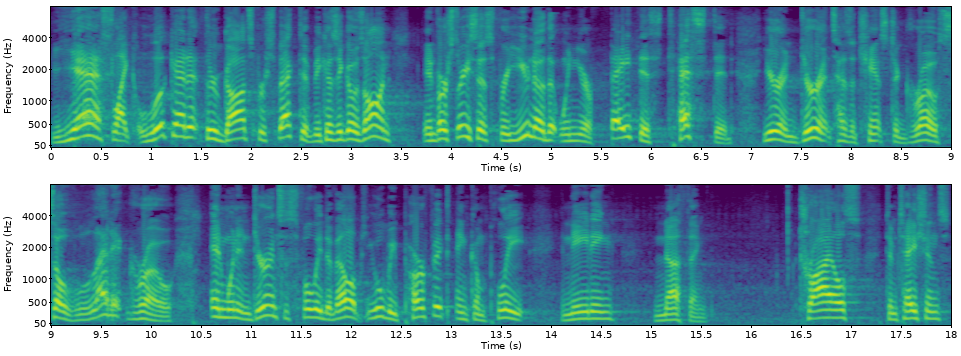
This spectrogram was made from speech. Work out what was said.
yes, like look at it through God's perspective because he goes on in verse 3 he says, For you know that when your faith is tested, your endurance has a chance to grow. So let it grow. And when endurance is fully developed, you will be perfect and complete, needing nothing. Trials, temptations,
